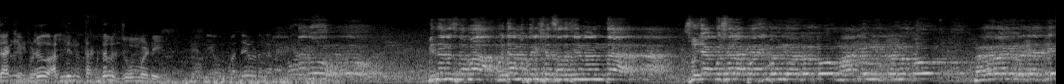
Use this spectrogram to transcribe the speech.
ಜಾಕಿ ಬಿಡು ಅಲ್ಲಿಂದ ತಗ್ದಲ್ಲ ಜೂಮ್ ಮಾಡಿ. ವಿಧಾನಸಭಾ ವಿಧಾನ ಪರಿಷತ್ ಸದಸ್ಯನಂತ ಸುಜಾ ಕುಶಲ ಬಂಧು ಇರಬೇಕು ಮಾಧ್ಯಮ ಮಿತ್ರನಬೇಕು ನಗರಾಭಿವೃದ್ಧಿ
